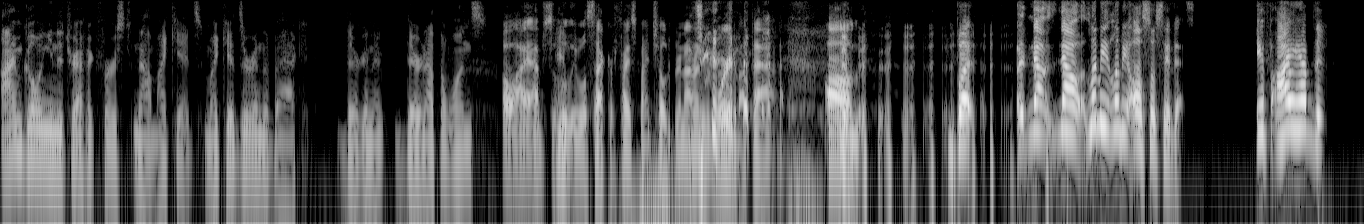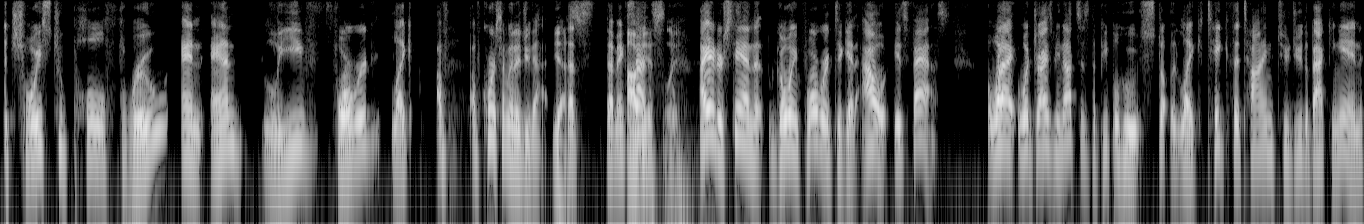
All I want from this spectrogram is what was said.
I'm going into traffic first, not my kids. My kids are in the back. They're gonna. They're not the ones. Oh, I absolutely will sacrifice my children. I'm not even worried about that. Um, but uh, now now let me let me also say this if i have the, the choice to pull through and and leave forward like of, of course i'm going to do that Yes, that's that makes sense Obviously. i understand that going forward to get out is fast what I what drives me nuts is the people who st- like take the time to do the backing in,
